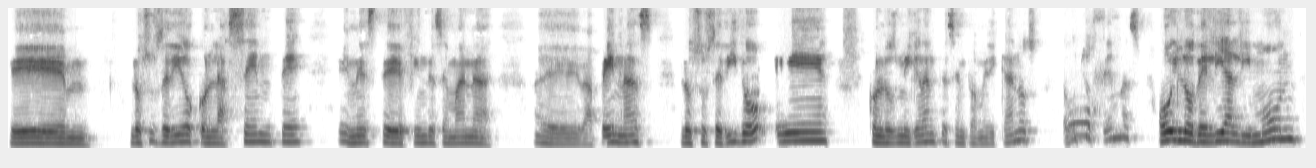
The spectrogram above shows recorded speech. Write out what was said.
em, lo sucedido con la CENTE en este fin de semana eh, apenas, lo sucedido eh, con los migrantes centroamericanos, muchos temas. Hoy lo de Lía Limón,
